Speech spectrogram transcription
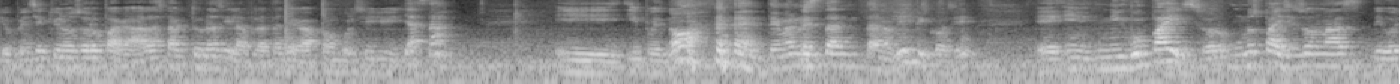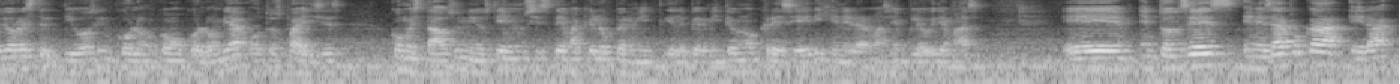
Yo pensé que uno solo pagaba las facturas y la plata llegaba para un bolsillo y ya está. Y, y pues no, el tema no es tan, tan olímpico, ¿sí? Eh, en ningún país, solo unos países son más, digo yo, restrictivos en como Colombia, otros países como Estados Unidos tienen un sistema que, lo permite, que le permite a uno crecer y generar más empleo y demás. Eh, entonces, en esa época era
